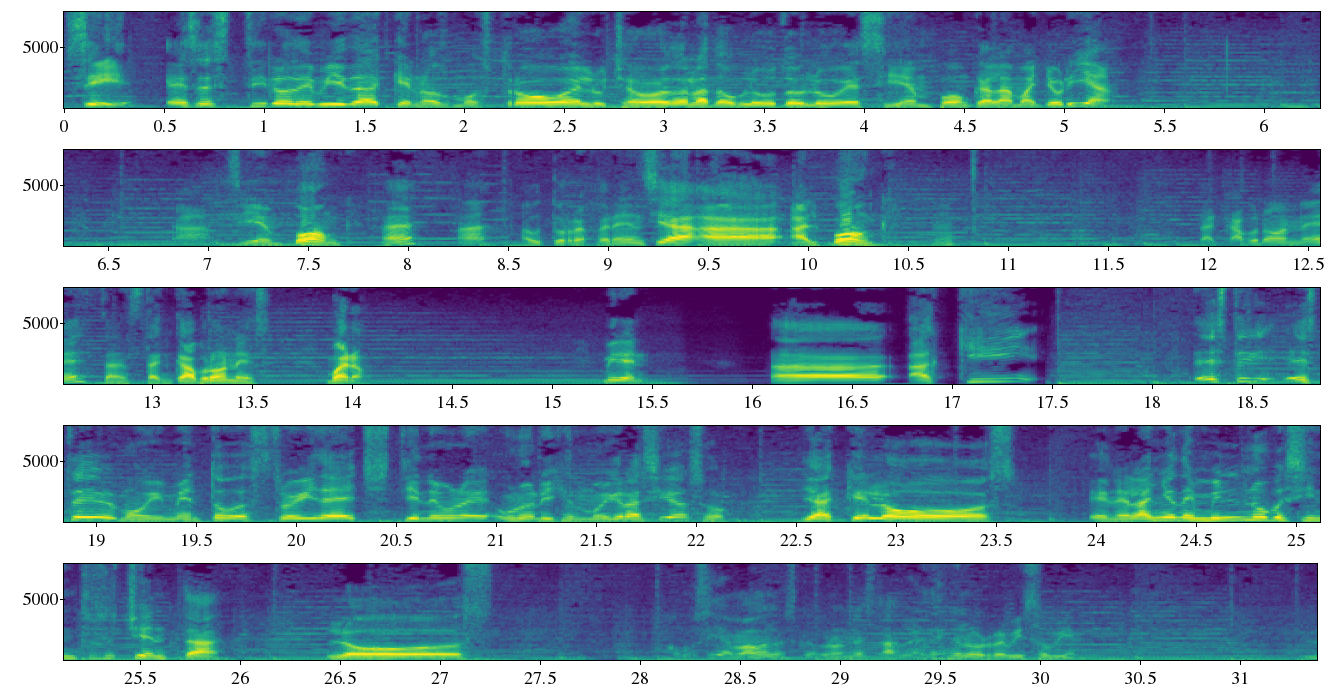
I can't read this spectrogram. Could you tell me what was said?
Sí, ese estilo de vida que nos mostró el luchador de la WWE CM Punk a la mayoría. Ah, CM Punk, ¿eh? ¿Ah? Autorreferencia al punk. Está cabrón, ¿eh? Están, están cabrones. Bueno, miren, ah, aquí este, este movimiento Straight Edge tiene un, origen muy gracioso, ya que los en el año de 1980 los se llamaban los cabrones? A ver, déjenlo reviso bien.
